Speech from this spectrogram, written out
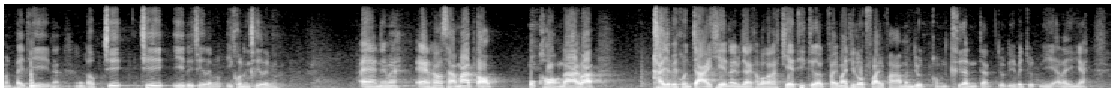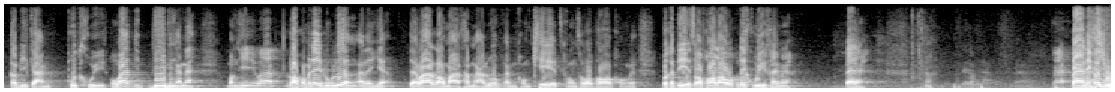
มันไปที่นะแล้วชื่อ ชื่ออีทหรือชื่ออะไรไม่รู้อีกคนหนึ่งชื่ออะไรไม่รู้แอนใช่ไหมแอนเขาก็สามารถตอบปกครองได้ว่า ใครจะเป็นคนจ่ายเขตไหนไม่จ่ายเขาบอกว่าเขตที่เกิดไฟไหม้ที่รถไฟฟ้ามันหยุดเพราะมันเคลื่อนจากจุดนี้ไปจุดนี้อะไรอย่างเงี้ย ก็มีการพูดคุย ผมว่าดีเหมือนกันนะ บางทีว่าเราก็ไม่ได้รู้เรื่องอะไรอย่างเงี้ย แต่ว่าเรามาทำงานร่วมกันของเขตของสพของอะไรปกติสพเราได้คุยกับใครไหมแปร แปรนี่เขาอยู่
